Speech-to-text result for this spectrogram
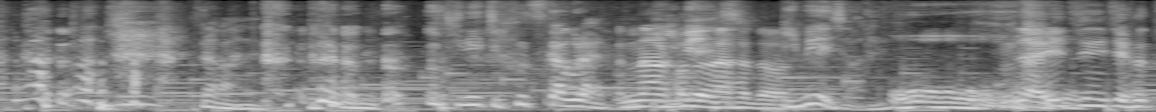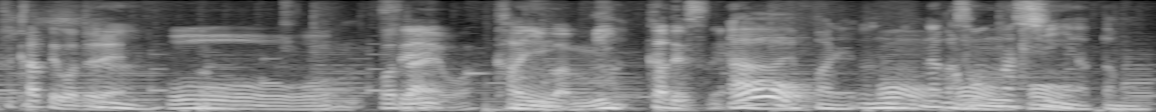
からね1日2日ぐらいの。なるほどイメなるほど。ージイメージはね。おおじゃあ1日2日ってことで。うん。おお答えは正解は？3日ですね。あおうーやっぱり、うん。なんかそんなシーンやったもん。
